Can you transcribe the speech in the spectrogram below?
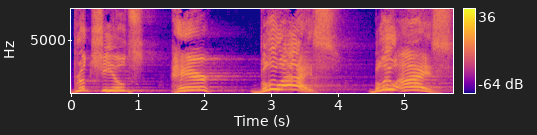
Brooke Shields, hair, Blue eyes. Blue eyes.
